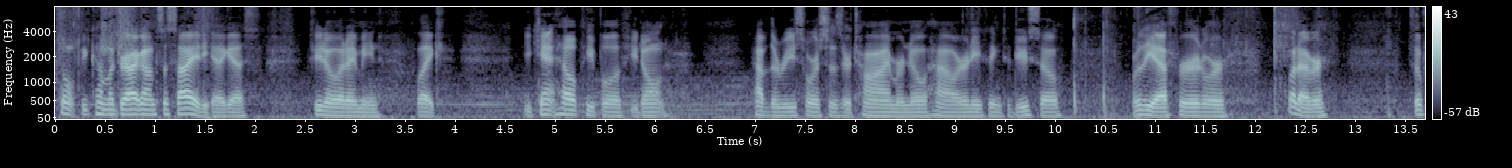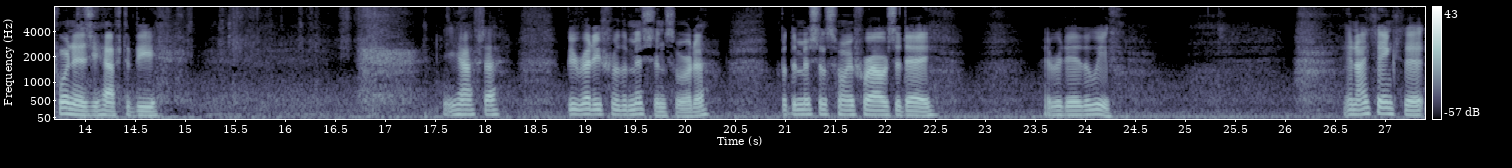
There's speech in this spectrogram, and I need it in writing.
don't become a drag on society, I guess. If you know what I mean. Like, you can't help people if you don't have the resources or time or know how or anything to do so, or the effort or whatever. So the point is, you have to be, you have to be ready for the mission, sorta but the mission's 24 hours a day, every day of the week. And I think that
